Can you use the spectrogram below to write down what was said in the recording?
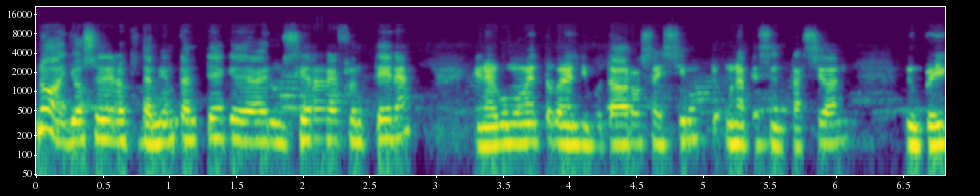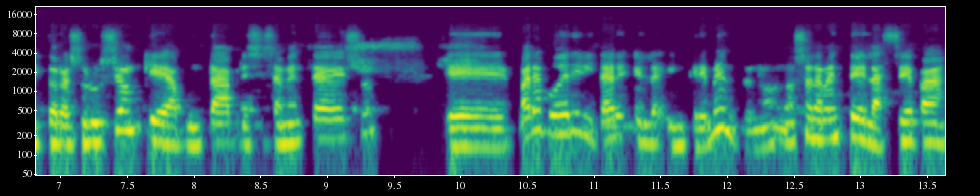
No, yo soy de los que también plantea que debe haber un cierre de frontera. En algún momento con el diputado Rosa hicimos una presentación de un proyecto de resolución que apuntaba precisamente a eso, eh, para poder evitar el incremento, ¿no? no solamente de la cepa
